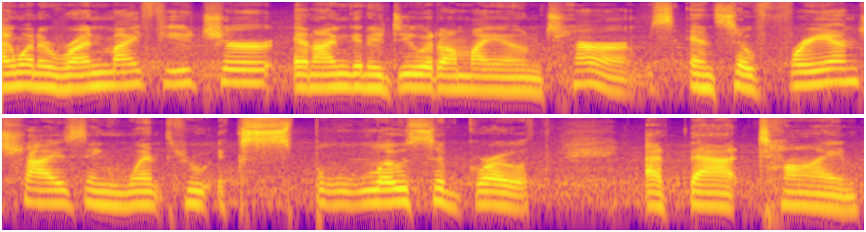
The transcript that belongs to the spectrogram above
I want to run my future and I'm going to do it on my own terms. And so franchising went through explosive growth at that time.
